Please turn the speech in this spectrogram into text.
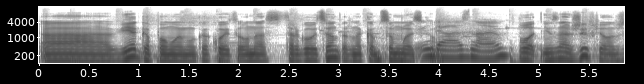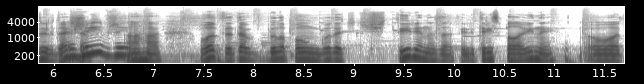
А, Вега, по-моему, какой-то у нас торговый центр на Комсомольском. Да, знаю. Вот, не знаю, жив ли он, жив, да? Жив, жив. Ага. Вот это было, по-моему, года четыре назад или три с половиной. Вот.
